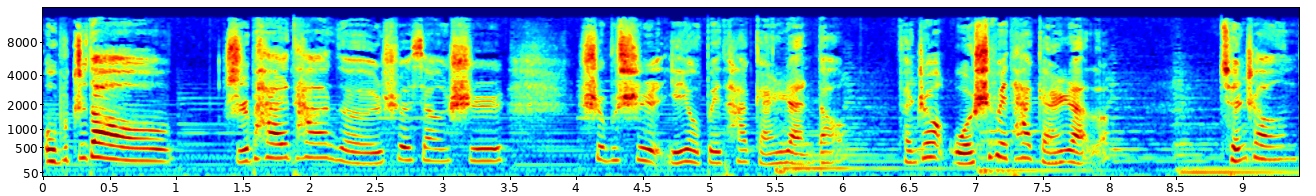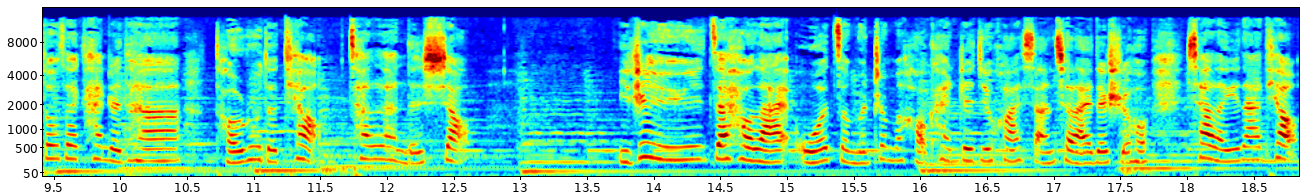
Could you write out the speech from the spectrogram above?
我不知道直拍他的摄像师是不是也有被他感染到，反正我是被他感染了，全程都在看着他投入的跳，灿烂的笑，以至于在后来“我怎么这么好看”这句话想起来的时候，吓了一大跳，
